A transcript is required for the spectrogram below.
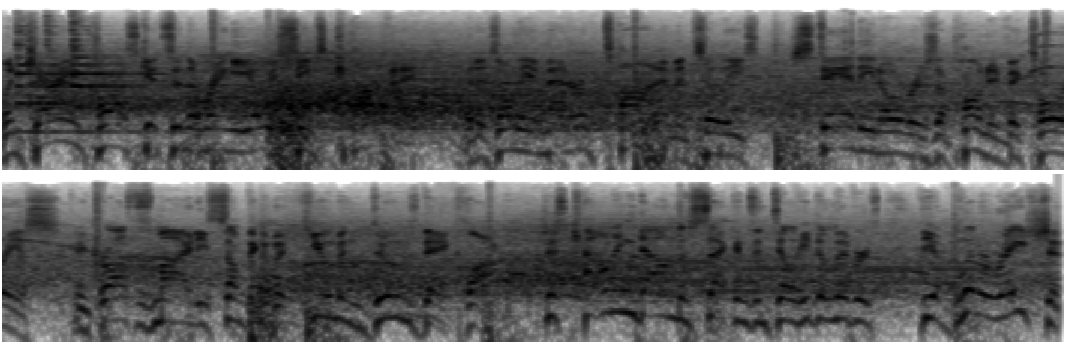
When Karrion Kross gets in the ring, he always seems confident that it's only a matter of time until he's standing over his opponent victorious. In Kross's mind, he's something of a human doomsday clock, just counting down the seconds until he delivers the obliteration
